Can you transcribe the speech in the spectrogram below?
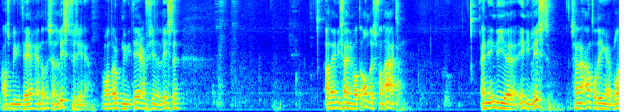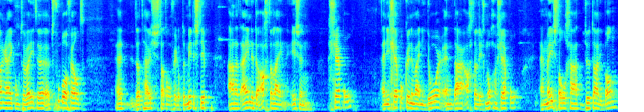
als militair. En dat is een list verzinnen. Want ook militairen verzinnen listen. Alleen die zijn wat anders van aard. En in die, eh, in die list zijn een aantal dingen belangrijk om te weten. Het voetbalveld, dat huisje staat ongeveer op de middenstip. Aan het einde, de achterlijn, is een greppel. En die greppel kunnen wij niet door. En daarachter ligt nog een greppel. En meestal gaat de Taliban,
